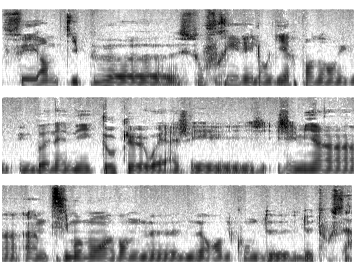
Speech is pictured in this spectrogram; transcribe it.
fait un petit peu euh, souffrir et languir pendant une, une bonne année. Donc euh, ouais, j'ai j'ai mis un, un petit moment avant de me, de me rendre compte de, de tout ça.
